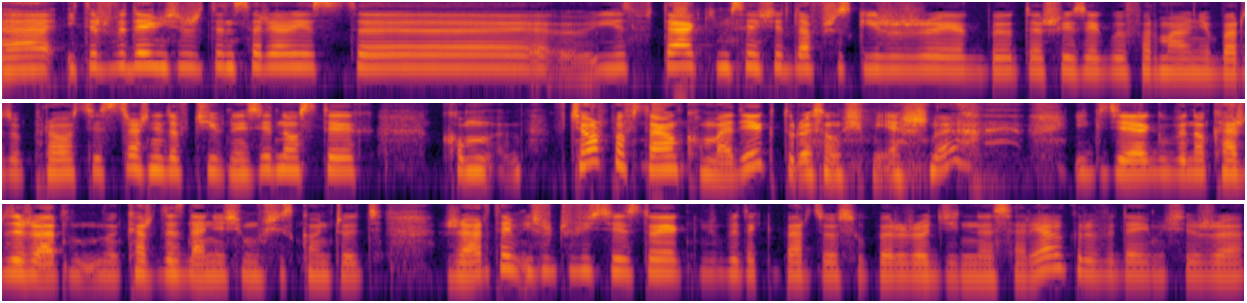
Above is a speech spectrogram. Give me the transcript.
E, I też wydaje mi się, że ten serial jest, e, jest w takim sensie dla wszystkich, że, jakby też jest jakby formalnie bardzo prosty, jest strasznie dowcipny. Jest jedną z tych, wciąż powstają komedie, które są śmieszne i gdzie jakby no każdy żart, każde zdanie się musi skończyć żartem i rzeczywiście jest to jakby taki bardzo super rodzinny serial, który wydaje mi się, że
